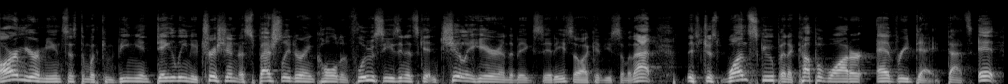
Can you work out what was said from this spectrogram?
Arm your immune system with convenient daily nutrition, especially during cold and flu season. It's getting chilly here in the big city, so I could use some of that. It's just one scoop and a cup of water every day. That's it.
